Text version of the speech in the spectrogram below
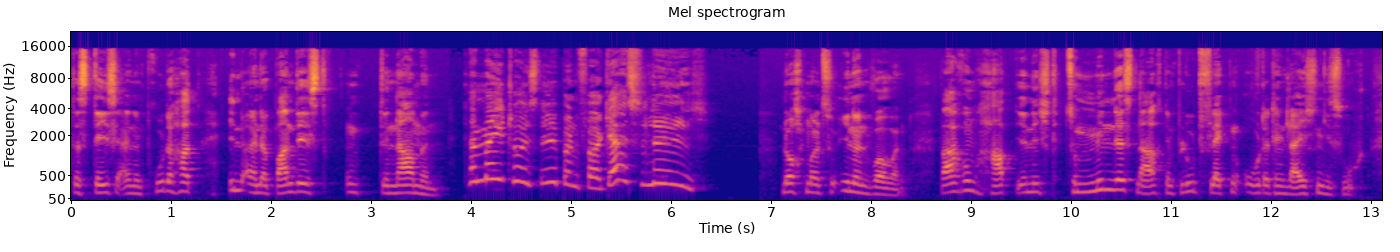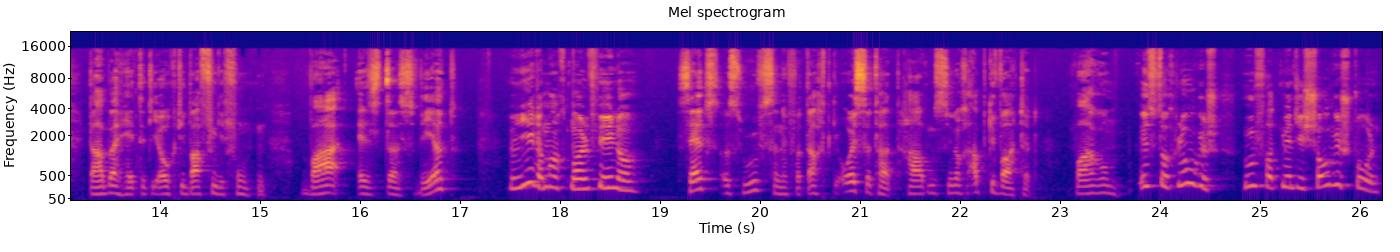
dass Daisy einen Bruder hat, in einer Bande ist und den Namen. Der Major ist eben vergesslich. Nochmal zu Ihnen, Warren. Warum habt ihr nicht zumindest nach den Blutflecken oder den Leichen gesucht? Dabei hättet ihr auch die Waffen gefunden. War es das wert? Jeder macht mal Fehler. Selbst als Ruth seinen Verdacht geäußert hat, haben sie noch abgewartet. Warum? Ist doch logisch. Ruth hat mir die Show gestohlen.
